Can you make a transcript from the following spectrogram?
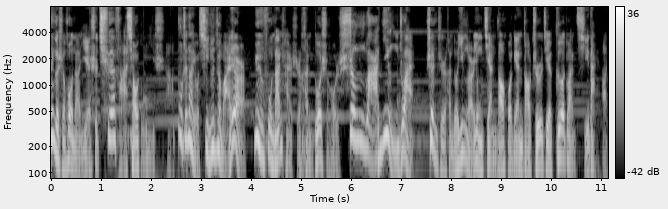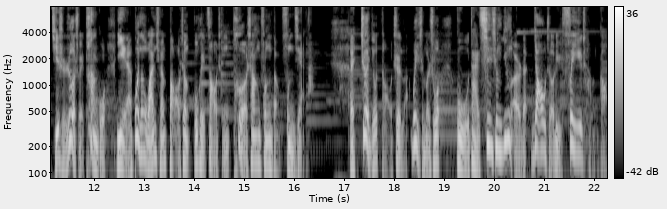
那个时候呢，也是缺乏消毒意识啊，不知道有细菌这玩意儿，孕妇难产时很多时候生拉硬拽。甚至很多婴儿用剪刀或镰刀直接割断脐带啊，即使热水烫过，也不能完全保证不会造成破伤风等风险呐。哎，这也就导致了为什么说古代新生婴儿的夭折率非常高。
